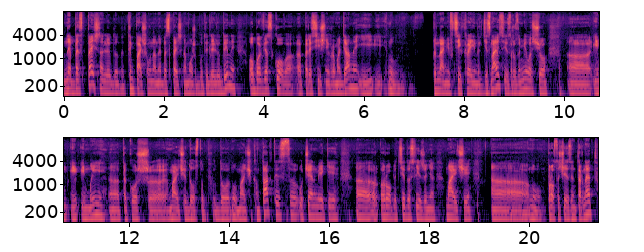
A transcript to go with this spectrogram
небезпечна для людини, тим паче вона небезпечна може бути для людини, обов'язково е, пересічні громадяни і, і ну, принаймні в цих країнах дізнаються, і зрозуміло, що і, і, і ми е, також, е, маючи доступ до ну, маючи контакти з ученими, які роблять ці дослідження, маючи ну просто через інтернет.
